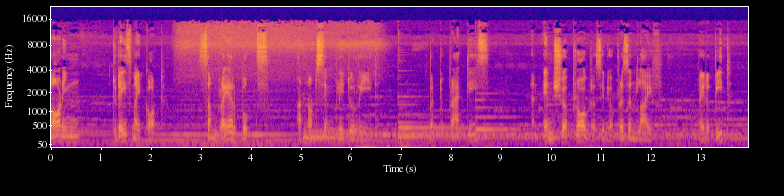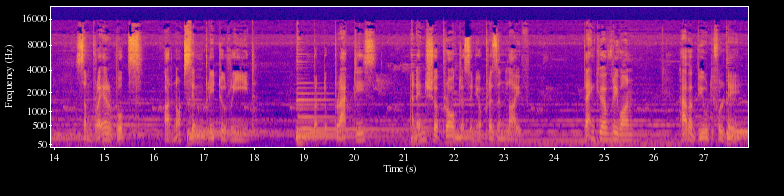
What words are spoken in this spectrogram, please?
morning. Today's my quote. Some rare books are not simply to read, but to practice and ensure progress in your present life. I repeat, some rare books are not simply to read, but to practice and ensure progress in your present life. Thank you, everyone. Have a beautiful day.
